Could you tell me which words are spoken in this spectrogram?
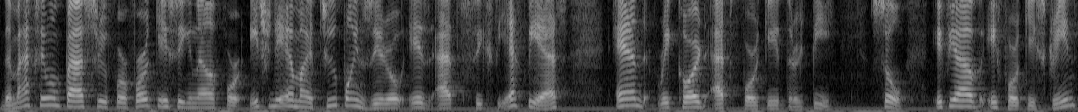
the maximum pass-through for 4K signal for HDMI 2.0 is at 60 FPS and record at 4K 30. So, if you have a 4K screen,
